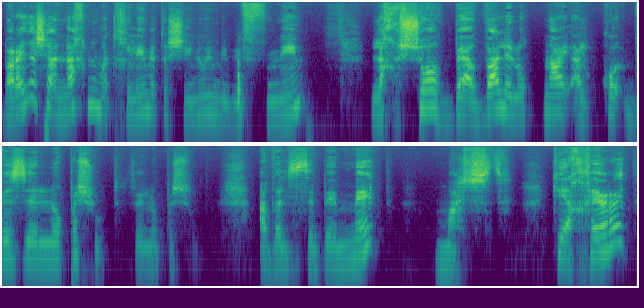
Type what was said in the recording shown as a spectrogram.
ברגע שאנחנו מתחילים את השינוי מבפנים, לחשוב באהבה ללא תנאי על כל... וזה לא פשוט, זה לא פשוט. אבל זה באמת must. כי אחרת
